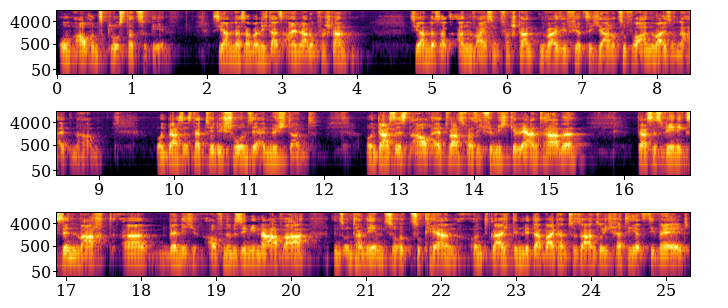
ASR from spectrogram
um auch ins Kloster zu gehen. Sie haben das aber nicht als Einladung verstanden. Sie haben das als Anweisung verstanden, weil Sie 40 Jahre zuvor Anweisungen erhalten haben. Und das ist natürlich schon sehr ernüchternd. Und das ist auch etwas, was ich für mich gelernt habe, dass es wenig Sinn macht, äh, wenn ich auf einem Seminar war, ins Unternehmen zurückzukehren und gleich den Mitarbeitern zu sagen, so ich rette jetzt die Welt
